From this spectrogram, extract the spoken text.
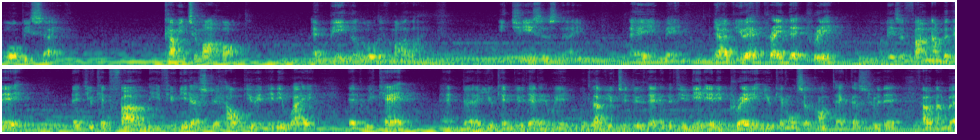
will be saved. Come into my heart and be the Lord of my life. In Jesus' name, amen. Now, if you have prayed that prayer, there's a phone number there that you can phone if you need us to help you in any way that we can. And uh, you can do that, and we would love you to do that. And if you need any prayer, you can also contact us through that phone number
